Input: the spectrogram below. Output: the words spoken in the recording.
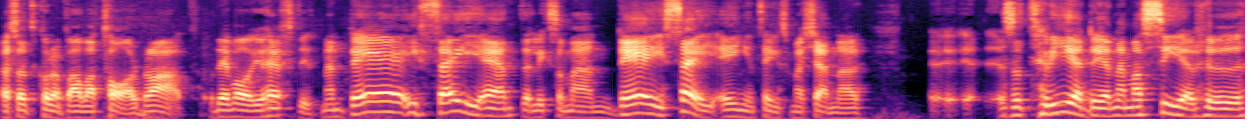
Jag satt och kollade på Avatar bland annat. Och det var ju häftigt. Men det i sig är inte liksom en... Det i sig är ingenting som jag känner alltså 3D när man ser hur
